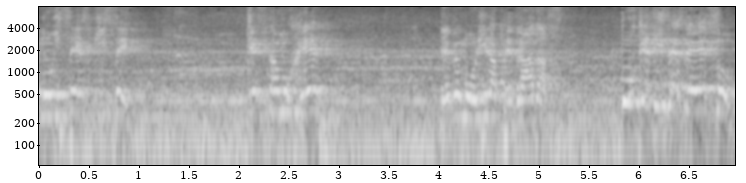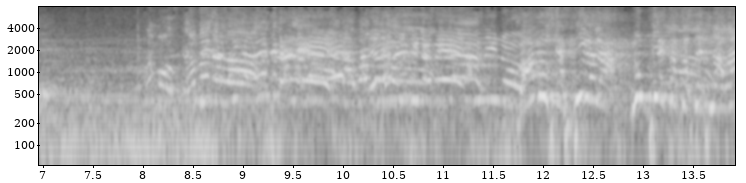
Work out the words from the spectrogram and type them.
Moisés dice que esta mujer debe morir a pedradas. ¿Tú qué dices de eso? ¡Vamos, castígala! ¡Vamos, castígala! ¿No piensas hacer nada?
